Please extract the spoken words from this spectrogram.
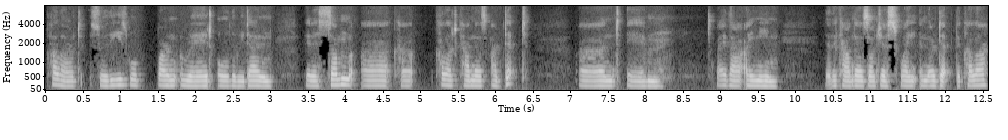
coloured. So these will burn red all the way down. Whereas some uh, ca coloured candles are dipped and um, by that I mean that the candles are just white and they're dipped the colour.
